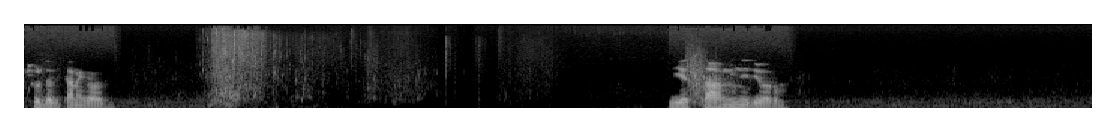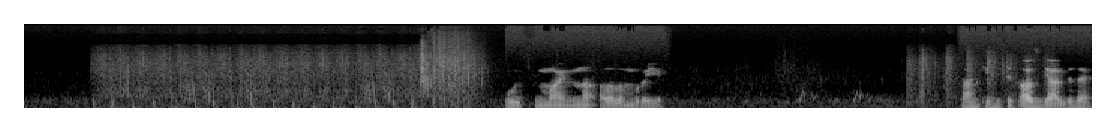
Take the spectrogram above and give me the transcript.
Şurada bir tane gördüm. Diye tahmin ediyorum. Ulti mine'ına alalım burayı. Sanki bir tık az geldi de.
